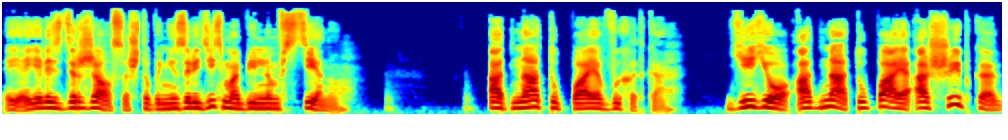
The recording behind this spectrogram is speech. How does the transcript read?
Я еле сдержался, чтобы не зарядить мобильным в стену. Одна тупая выходка. Ее одна тупая ошибка...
